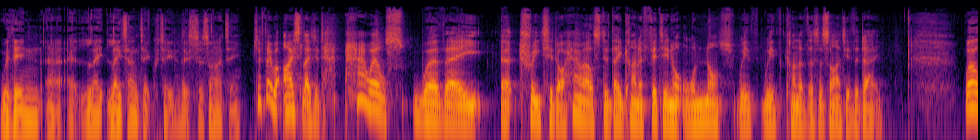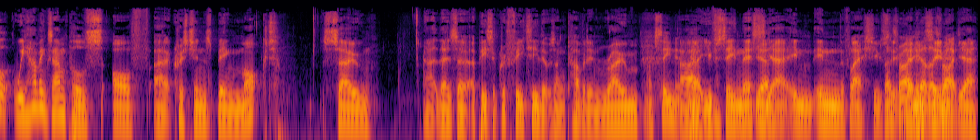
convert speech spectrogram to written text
within uh, late, late antiquity, this society. So, if they were isolated, how else were they uh, treated, or how else did they kind of fit in or, or not with, with kind of the society of the day? Well, we have examples of uh, Christians being mocked. So uh, there's a, a, piece of graffiti that was uncovered in Rome. I've seen it. Uh, yeah. You've seen this, yeah. yeah, in in the flesh. You've that's seen, right. Yeah, that's right. It, yeah,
